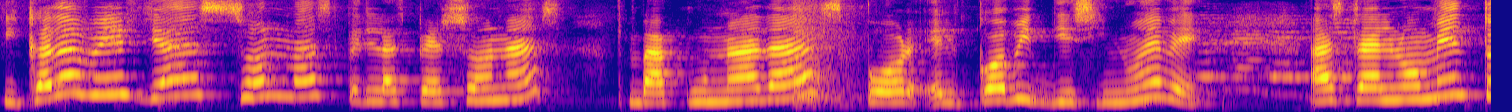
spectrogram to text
y cada vez ya son más las personas vacunadas por el COVID-19. Hasta el momento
